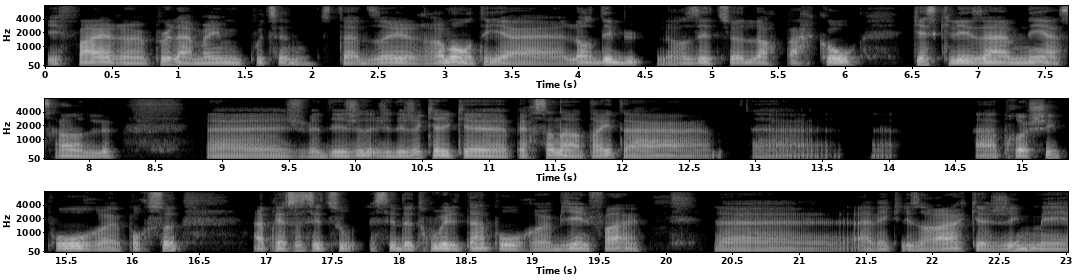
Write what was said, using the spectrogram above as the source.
et faire un peu la même poutine, c'est-à-dire remonter à leur début, leurs études, leur parcours, qu'est-ce qui les a amenés à se rendre là. Euh, je vais déjà, j'ai déjà quelques personnes en tête à, approcher pour, euh, pour ça. Après ça, c'est de, trouver le temps pour euh, bien le faire avec les horaires que j'ai, mais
